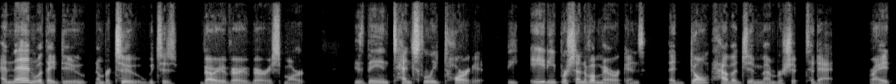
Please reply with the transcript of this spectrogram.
And then what they do, number two, which is very, very, very smart, is they intentionally target the 80% of Americans that don't have a gym membership today, right?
